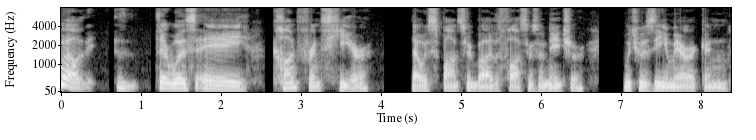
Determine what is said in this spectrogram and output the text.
Well, there was a conference here that was sponsored by the Philosophers of Nature, which was the American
